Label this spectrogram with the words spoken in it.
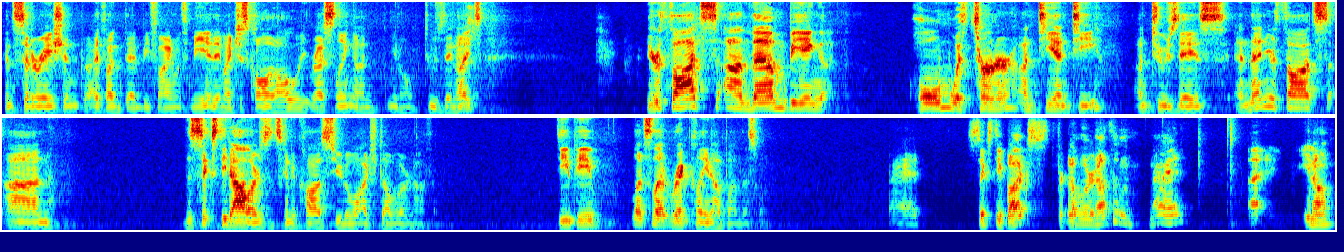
consideration. I think that'd be fine with me. They might just call it All Elite Wrestling on, you know, Tuesday nights. Your thoughts on them being home with Turner on TNT on Tuesdays, and then your thoughts on the sixty dollars it's going to cost you to watch Double or Nothing. DP, let's let Rick clean up on this one. All right, sixty bucks for double or nothing. All right, uh, you know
